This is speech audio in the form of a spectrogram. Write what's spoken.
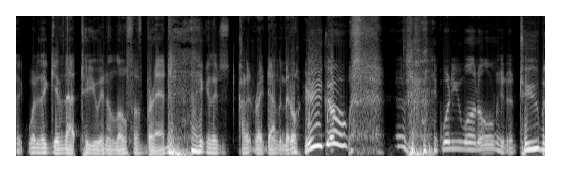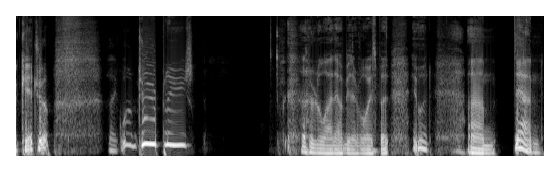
like what do they give that to you in a loaf of bread? like they just cut it right down the middle. Here you go. like what do you want on it? A tube of ketchup? Like one tube, please. I don't know why that would be their voice, but it would. Um, yeah. And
